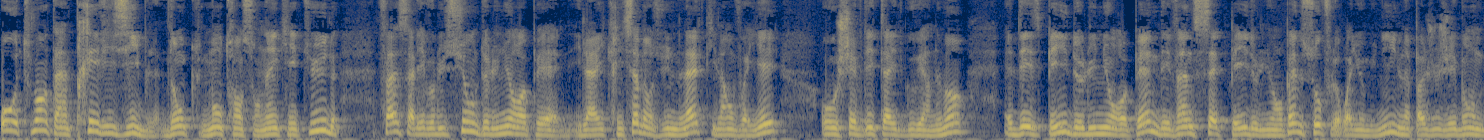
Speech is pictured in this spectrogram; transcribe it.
hautement imprévisible, donc montrant son inquiétude face à l'évolution de l'Union européenne. Il a écrit ça dans une lettre qu'il a envoyée aux chefs d'État et de gouvernement des pays de l'Union européenne, des 27 pays de l'Union européenne, sauf le Royaume-Uni. Il n'a pas jugé bon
